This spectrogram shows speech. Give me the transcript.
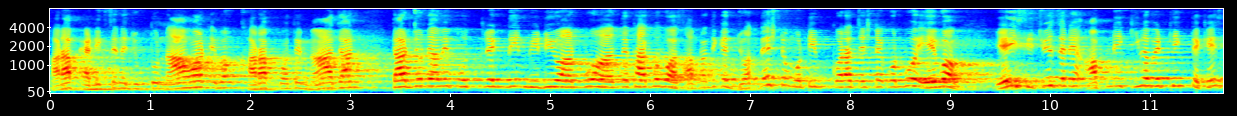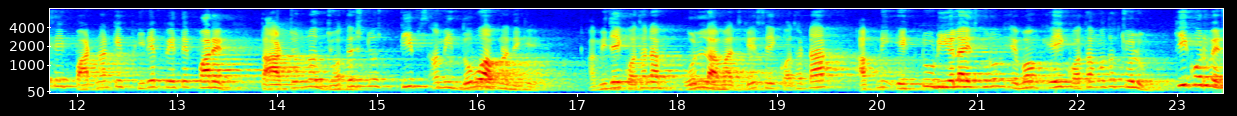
খারাপ অ্যাডিকশানে যুক্ত না হন এবং খারাপ পথে না যান, তার জন্য আমি প্রত্যেক দিন ভিডিও আনব, আনতে থাকব। বস, আপনাদেরকে যথেষ্ট মোটিভ করার চেষ্টা করব এবং এই সিচুয়েশনে আপনি কীভাবে ঠিক থেকে সেই পার্টনারকে ফিরে পেতে পারেন, তার জন্য যথেষ্ট টিপস আমি দেবো আপনাদেরকে। আমি যেই কথাটা বললাম আজকে, সেই কথাটা আপনি একটু রিয়েলাইজ করুন এবং এই কথা মতো চলুন। কি করবেন?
